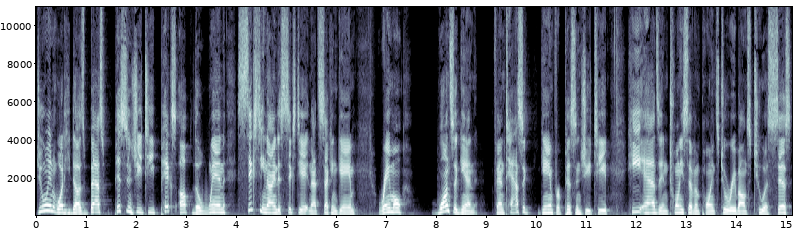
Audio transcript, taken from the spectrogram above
doing what he does best, Pistons GT picks up the win 69 to 68 in that second game. Ramo, once again, fantastic game for Pistons GT. He adds in 27 points, two rebounds, two assists.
